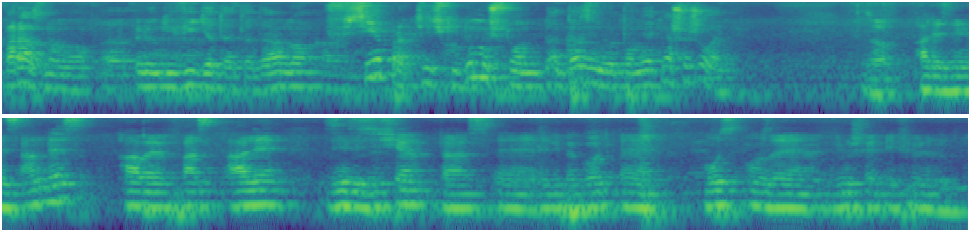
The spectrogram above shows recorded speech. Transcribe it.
по-разному э, люди видят это, да, но все практически думают, что он обязан выполнять наши желания. So, alle sehen es anders, aber fast alle sind sich sicher, dass äh, der liebe Gott äh, muss unsere Wünsche erfüllen.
